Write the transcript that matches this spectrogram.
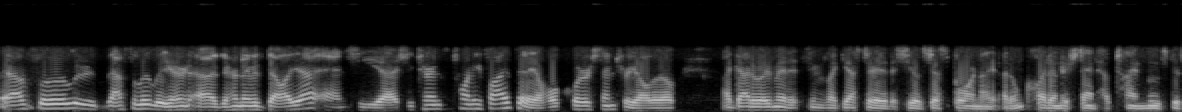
absolutely, absolutely. Her uh, her name is Dahlia, and she uh, she turns 25 today, a whole quarter century. Although I got to admit, it seems like yesterday that she was just born. I, I don't quite understand how time moves this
